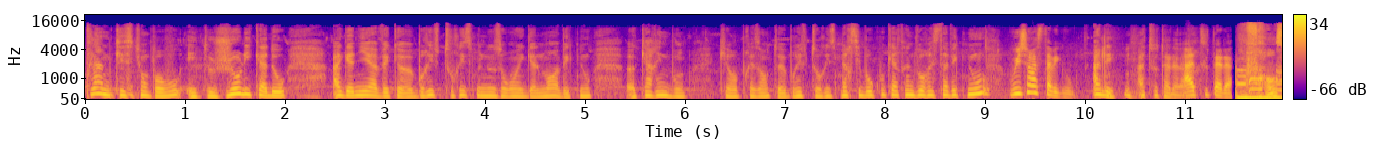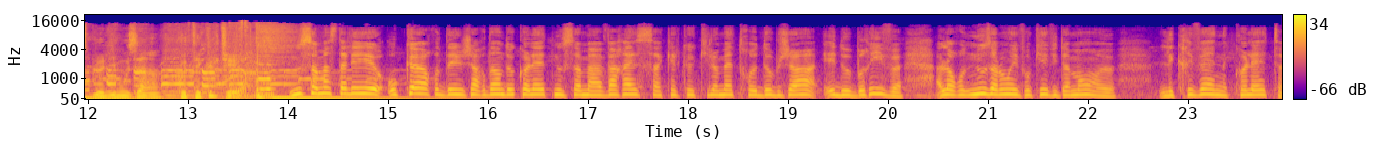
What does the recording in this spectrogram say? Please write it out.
plein de questions pour vous et de jolis cadeaux à gagner avec Brief Tourisme. Nous aurons également avec nous Karine Bon qui représente Brief Tourisme. Merci beaucoup Catherine, vous restez avec nous? Oui, je reste avec vous. Allez, à tout à l'heure. À tout à l'heure. France Bleu Limousin, côté culture. Nous sommes installés au cœur des jardins de Colette. Nous sommes à Varès, à quelques kilomètres d'Obja et de Brive. Alors, nous allons évoquer évidemment l'écrivaine Colette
